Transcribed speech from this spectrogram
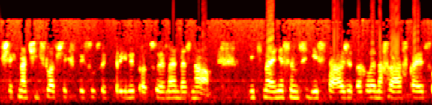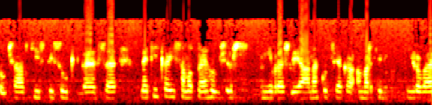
všechna čísla všech spisů, se kterými pracujeme, neznám. Nicméně jsem si jistá, že tahle nahrávka je součástí spisů, které se netýkají samotného vyšetřování vraždy Jána Kuciaka a Martiny Kutnírové,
